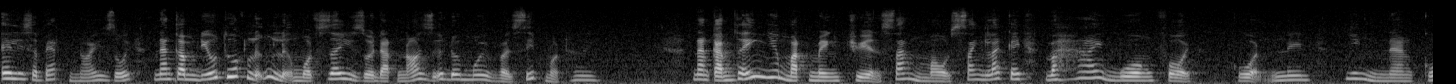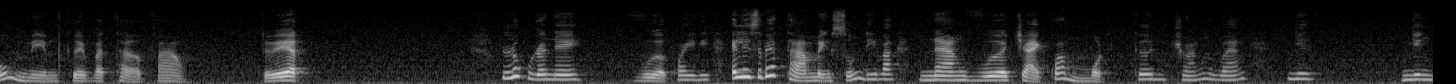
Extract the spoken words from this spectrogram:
Elizabeth nói dối, nàng cầm điếu thuốc lưỡng lự một giây rồi đặt nó giữa đôi môi và zip một hơi. Nàng cảm thấy như mặt mình chuyển sang màu xanh lá cây và hai buồng phổi cuộn lên, nhưng nàng cố mỉm cười và thở vào. Tuyệt! Lúc Rene vừa quay đi, Elizabeth thả mình xuống đi văng, nàng vừa trải qua một cơn choáng váng như nhưng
